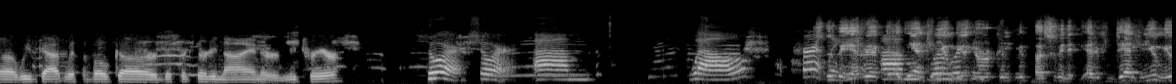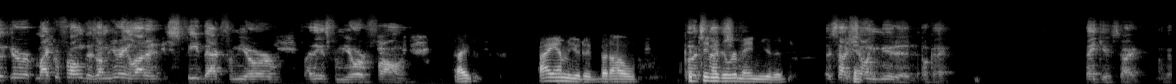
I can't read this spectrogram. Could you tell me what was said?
uh, we've got with the Avoca or District 39 or New Trier? Sure, sure. Um, well, currently, excuse me, Andrea, um, Dan, can you mute your? Can, excuse me, Dan, can you mute your microphone because I'm hearing a lot of feedback from your. I think it's from your phone. I I am muted, but I'll continue oh, to remain muted. It's not okay. showing muted. Okay. Thank you. Sorry. Okay.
